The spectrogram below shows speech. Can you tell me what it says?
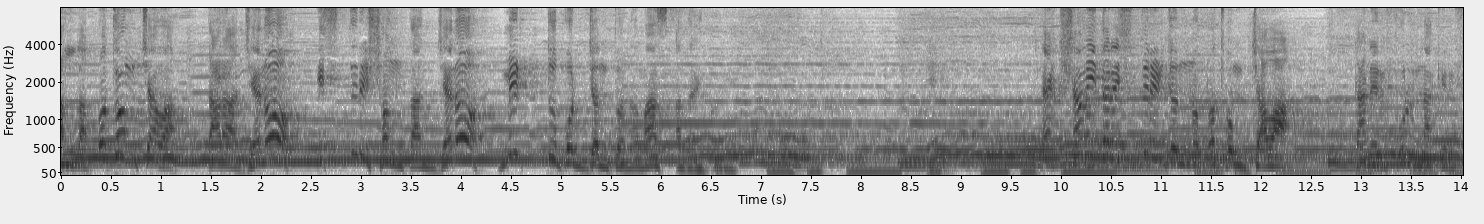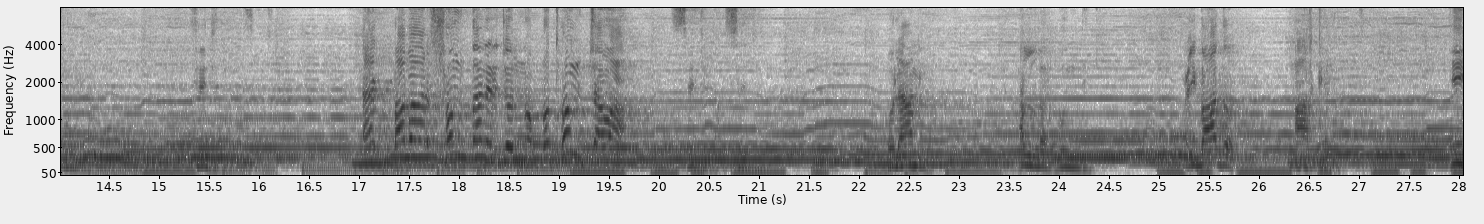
আল্লাহ প্রথম চাওয়া, তারা যেন, স্ত্রী সন্তান যেন মৃত্যু পর্যন্ত নামাজ আদায় করে। এক স্বামী তার স্ত্রীর জন্য প্রথম চাওয়া, কানের ফুল, নাকের ফুল। এক বাবার সন্তানের জন্য প্রথম চাওয়া, সেজদা সেজদা। বলে আমি আল্লাহর বন্দি, ইবাদত, আখেরাত। কি?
